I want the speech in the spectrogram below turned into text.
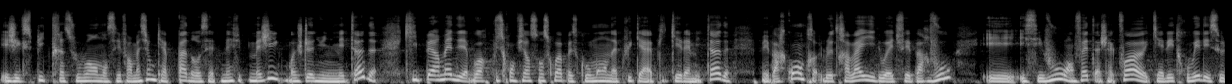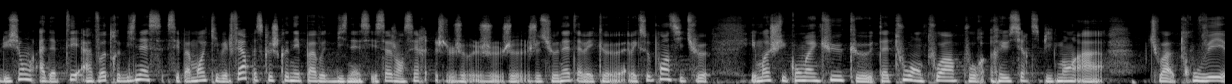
Et j'explique très souvent dans ces formations qu'il n'y a pas de recette magique. Moi, je donne une méthode qui permet d'avoir plus confiance en soi parce qu'au moins on n'a plus qu'à appliquer la méthode. Mais par contre, le travail, il doit être fait par vous, et, c'est vous, en fait, à chaque fois, qui allez trouver des solutions adaptées à votre business. C'est pas moi qui vais le faire parce que je connais pas votre business et ça, j'en sais, je, je, je, je, suis honnête avec, euh, avec point, si tu veux. Et moi, je suis convaincue que tu as tout en toi pour réussir typiquement à tu vois, trouver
